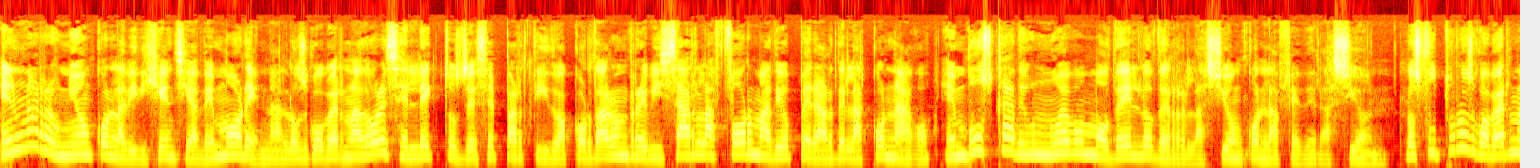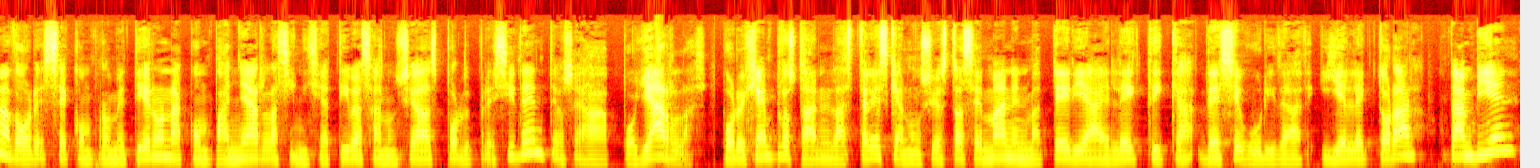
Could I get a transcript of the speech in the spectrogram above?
En una reunión con la dirigencia de Morena, los gobernadores electos de ese partido acordaron revisar la forma de operar de la CONAGO en busca de un nuevo modelo de relación con la federación. Los futuros gobernadores se comprometieron a acompañar las iniciativas anunciadas por el presidente, o sea, apoyarlas. Por ejemplo, están las tres que anunció esta semana en materia eléctrica, de seguridad y electoral. También,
